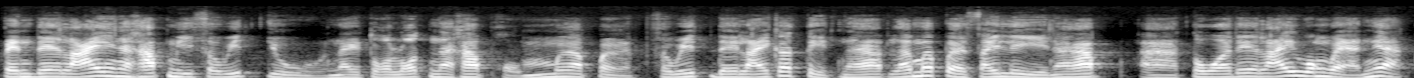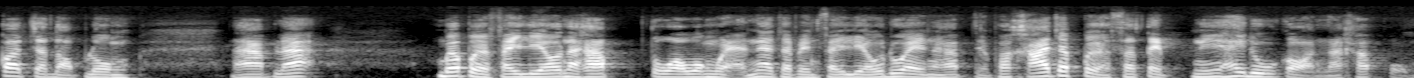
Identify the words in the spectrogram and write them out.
เป็นเดย์ไลท์นะครับมีสวิตช์อยู่ในตัวรถนะครับผมเมื่อเปิดสวิตช์เดย์ไลท์ก็ติดนะครับ แล้วเมื่อเปิดไฟหลีนะครับอ่าตัวเดย์ไลท์วงแหวนเนี่ยก็จะดรอปลงนะครับและเมื่อเปิดไฟเลี้ยวนะครับ ตัววงแหวนเนี่ยจะเป็นไฟเลี้ยวด้วยนะครับ เดี๋ยวพ่อค้าจะเปิดสเต็ปนี้ให้ดูก่อนนะครับผม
